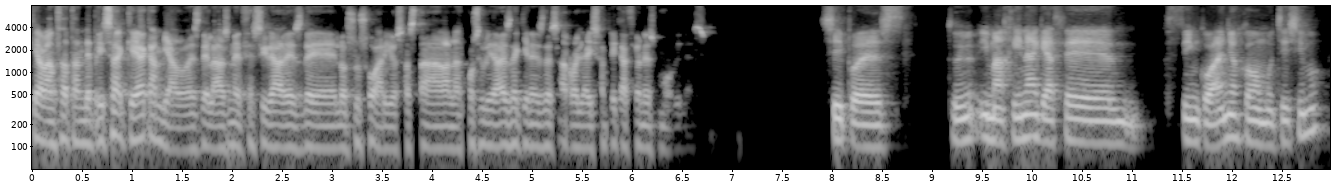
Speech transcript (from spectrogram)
que avanza tan deprisa, ¿qué ha cambiado desde las necesidades de los usuarios hasta las posibilidades de quienes desarrolláis aplicaciones móviles? Sí, pues tú imagina que hace cinco años, como muchísimo,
